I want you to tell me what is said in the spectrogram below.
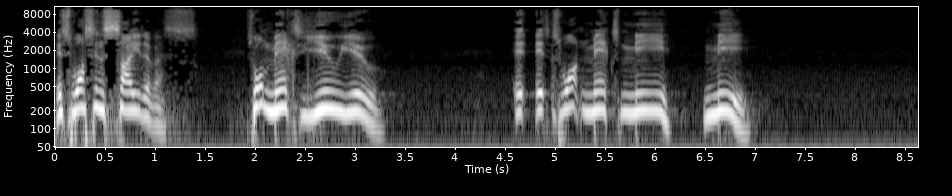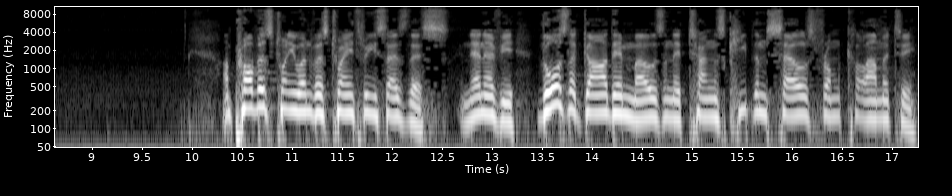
It's what's inside of us. It's what makes you you. It, it's what makes me me. And Proverbs 21 verse 23 says this in NIV, those that guard their mouths and their tongues keep themselves from calamity.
